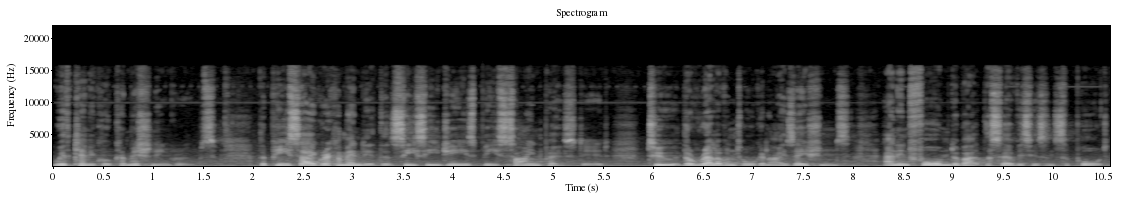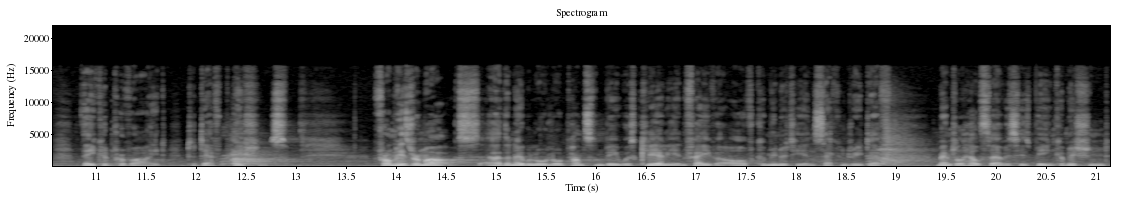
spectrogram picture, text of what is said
with clinical commissioning groups. The PSAG recommended that CCGs be signposted to the relevant organisations and informed about the services and support they can provide to deaf patients. From his remarks, uh, the Noble Lord Lord Ponsonby was clearly in favour of community and secondary deaf mental health services being commissioned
